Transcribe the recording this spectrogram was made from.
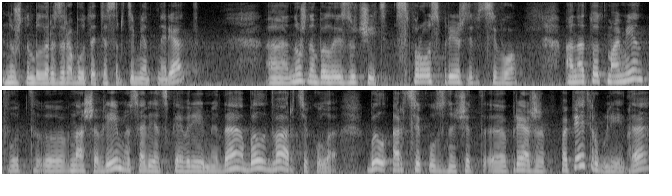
нужно было разработать ассортиментный ряд, а, нужно было изучить спрос прежде всего – а на тот момент, вот э, в наше время, советское время, да, было два артикула. Был артикул, значит, э, пряжа по 5 рублей, да,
